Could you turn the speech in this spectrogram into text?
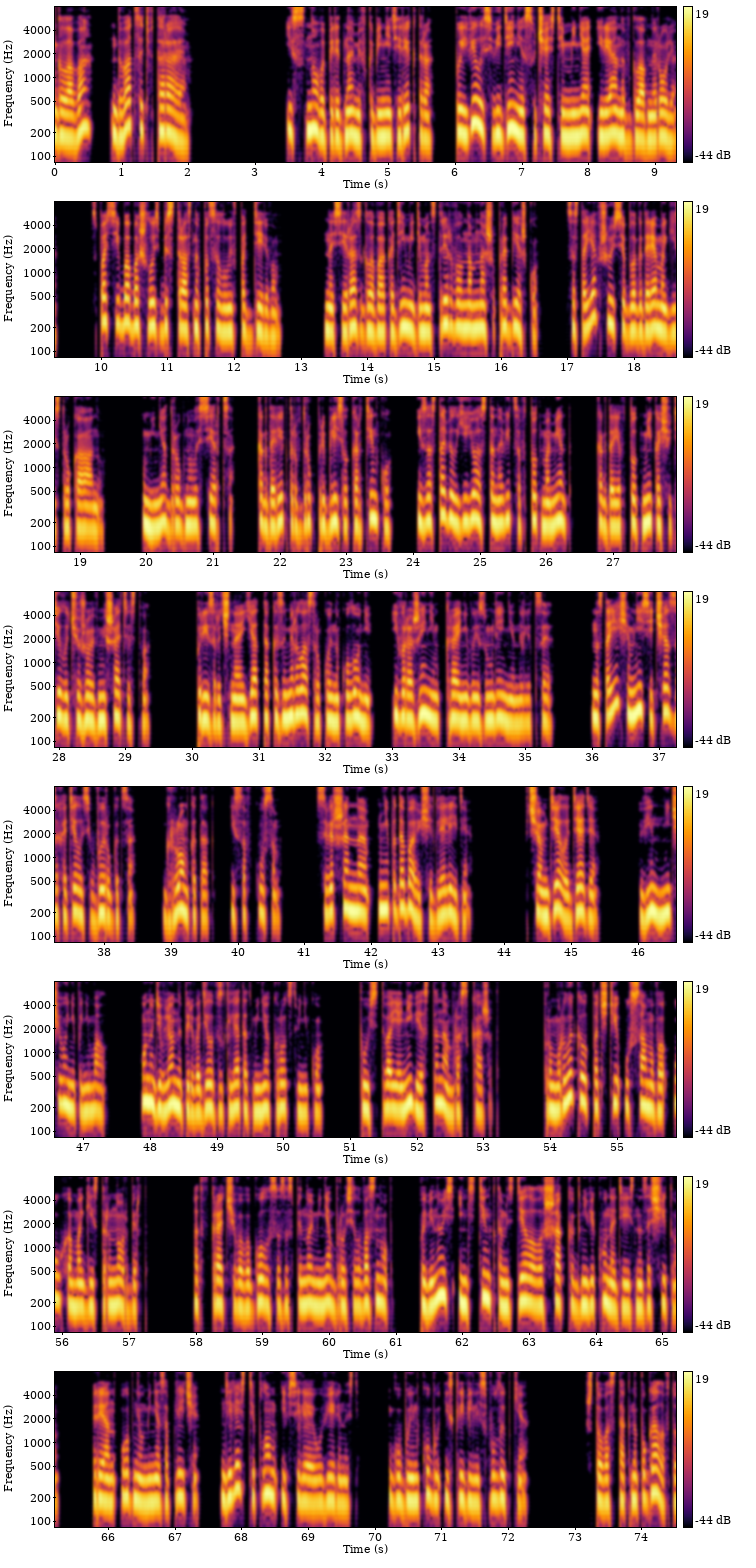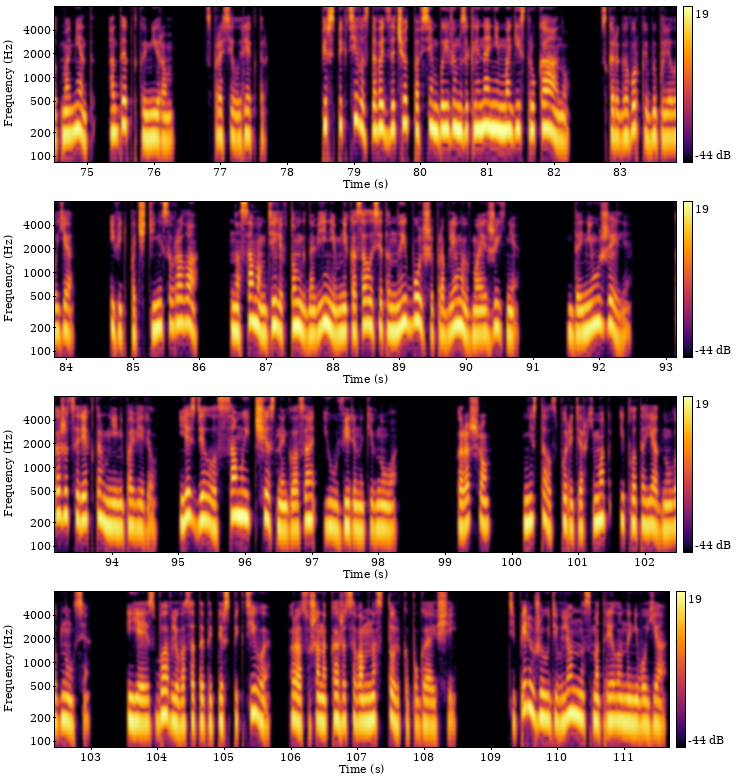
Глава 22. И снова перед нами в кабинете ректора появилось видение с участием меня и Рианы в главной роли. Спасибо, обошлось без страстных поцелуев под деревом. На сей раз глава Академии демонстрировал нам нашу пробежку, состоявшуюся благодаря магистру Каану. У меня дрогнуло сердце, когда ректор вдруг приблизил картинку и заставил ее остановиться в тот момент, когда я в тот миг ощутила чужое вмешательство – Призрачная я так и замерла с рукой на кулоне и выражением крайнего изумления на лице. Настоящее мне сейчас захотелось выругаться. Громко так и со вкусом. Совершенно неподобающий для леди. «В чем дело, дядя?» Вин ничего не понимал. Он удивленно переводил взгляд от меня к родственнику. «Пусть твоя невеста нам расскажет». Промурлыкал почти у самого уха магистр Норберт. От вкрадчивого голоса за спиной меня бросило в озноб. Повинуясь инстинктам, сделала шаг к огневику, надеясь на защиту. Риан обнял меня за плечи, делясь теплом и вселяя уверенность. Губы инкубы искривились в улыбке. «Что вас так напугало в тот момент, адептка миром?» — спросил ректор. «Перспектива сдавать зачет по всем боевым заклинаниям магистру Каану», — скороговоркой выпалила я. И ведь почти не соврала. На самом деле, в то мгновение мне казалось это наибольшей проблемой в моей жизни. Да неужели? Кажется, ректор мне не поверил. Я сделала самые честные глаза и уверенно кивнула. «Хорошо». Не стал спорить Архимаг и плотоядно улыбнулся. «И я избавлю вас от этой перспективы, раз уж она кажется вам настолько пугающей». Теперь уже удивленно смотрела на него я.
